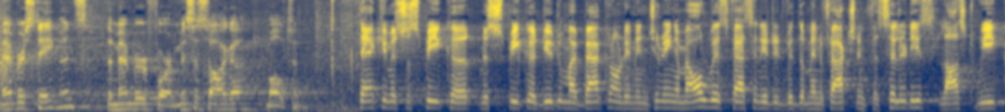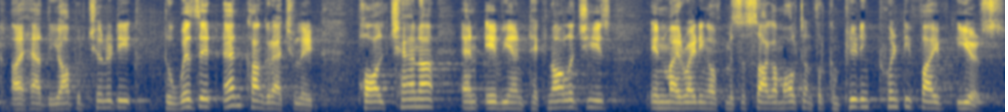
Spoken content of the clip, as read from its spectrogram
Member statements. The member for Mississauga, Malton. Thank you, Mr. Speaker. Mr. Speaker, due to my background in engineering, I'm always fascinated with the manufacturing facilities. Last week, I had the opportunity to visit and congratulate Paul Chana and Avion Technologies in my writing of Mississauga Malton for completing 25 years.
